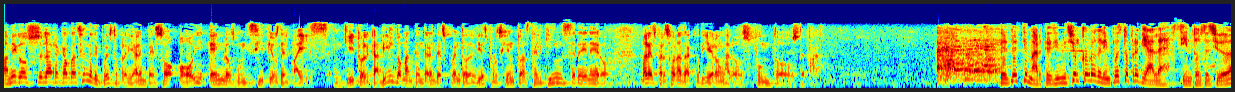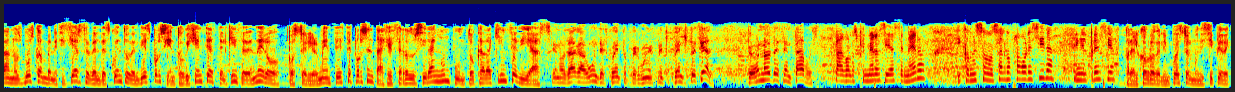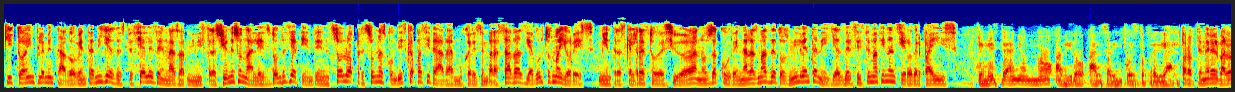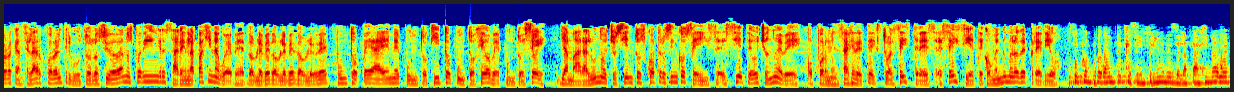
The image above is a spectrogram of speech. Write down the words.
Amigos, la recaudación del impuesto predial empezó hoy en los municipios del país. En Quito, el Cabildo mantendrá el descuento del 10% hasta el 15 de enero. Varias personas acudieron a los puntos de pago. Desde este martes inició el cobro del impuesto predial. Cientos de ciudadanos buscan beneficiarse del descuento del 10% vigente hasta el 15 de enero. Posteriormente, este porcentaje se reducirá en un punto cada 15 días. Que nos haga un descuento, pero un descuento especial pero no de centavos. Pago los primeros días de enero y con eso salgo favorecida en el precio. Para el cobro del impuesto, el municipio de Quito ha implementado ventanillas especiales en las administraciones zonales donde se atienden solo a personas con discapacidad, mujeres embarazadas y adultos mayores, mientras que el resto de ciudadanos acuden a las más de 2.000 ventanillas del sistema financiero del país que en este año no ha habido alza de impuesto predial. Para obtener el valor a cancelar por el tributo, los ciudadanos pueden ingresar en la página web www.pam.quito.gov.es, llamar al 1-800-456-789 o por mensaje de texto al 6367 con el número de predio. Este comprobante que se imprime desde la página web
